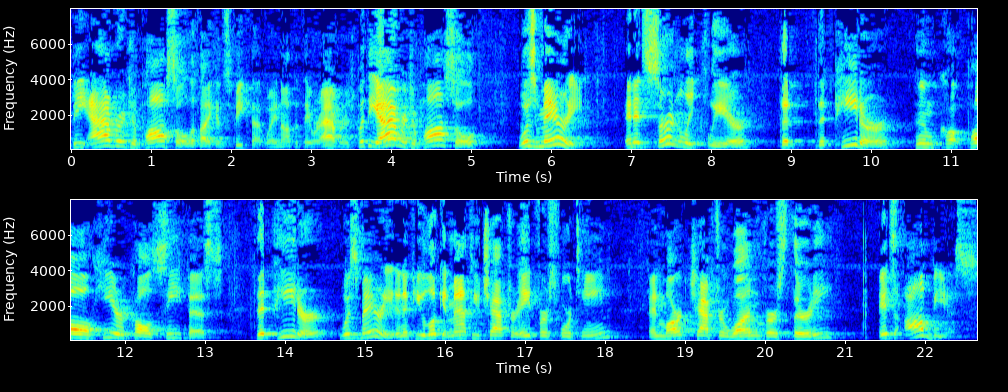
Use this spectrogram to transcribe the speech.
the average apostle, if I can speak that way, not that they were average, but the average apostle was married. And it's certainly clear that, that Peter, whom Paul here calls Cephas, that Peter was married. And if you look at Matthew chapter 8, verse 14, and Mark chapter 1, verse 30, it's obvious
